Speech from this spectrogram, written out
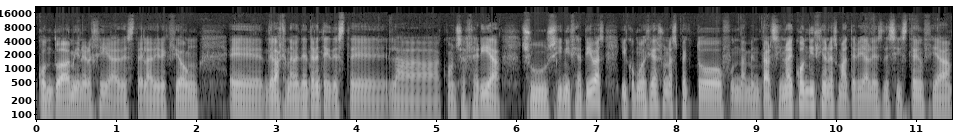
con toda mi energía desde la dirección de la Agenda 2030 y desde la Consejería sus iniciativas y como decía es un aspecto fundamental, si no hay condiciones materiales de existencia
